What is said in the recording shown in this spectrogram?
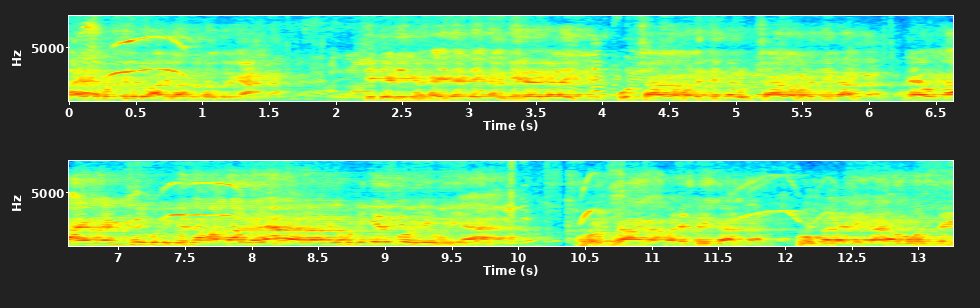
ஆயத்தப்படுத்திவிட்டு வாடிவாசல் வந்துருங்க சீட்டடிங்க கைதட்டைகள் வீரர்களை உற்சாகப்படுத்துங்கள் உற்சாகப்படுத்துங்கள். ஒரு காயங்களை இன்சூர் கூட்டி போயிருந்தா மத்தால் விளையாட விளையாடுங்க இப்ப நீங்க எதுக்கு வெளியே போறீங்க உற்சாகப்படுத்துங்கள் உங்களது கர ஓசை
